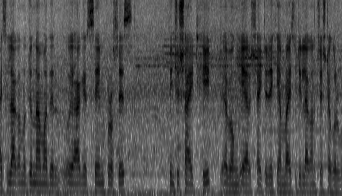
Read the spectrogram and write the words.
আইসি লাগানোর জন্য আমাদের ওই আগের সেম প্রসেস তিনশো ষাট হিট এবং এয়ার সাইটে রেখে আমরা আইসিটি লাগানোর চেষ্টা করব।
